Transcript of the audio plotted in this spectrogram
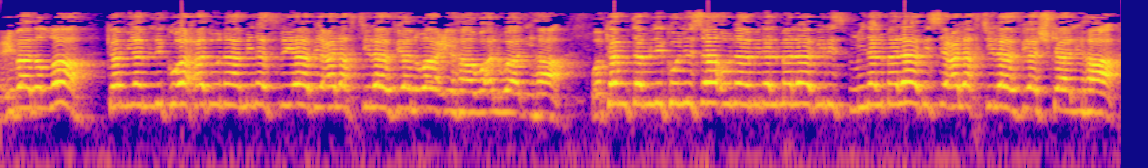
عباد الله كم يملك أحدنا من الثياب على اختلاف أنواعها وألوانها؟ وكم تملك نساؤنا من الملابس من الملابس على اختلاف أشكالها؟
